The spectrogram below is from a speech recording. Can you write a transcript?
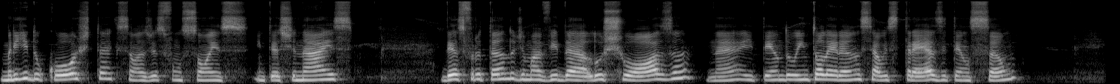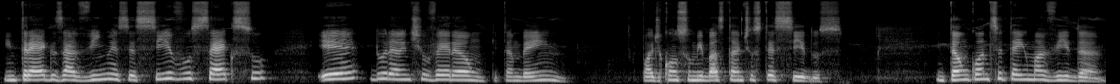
mrido costa, que são as disfunções intestinais, desfrutando de uma vida luxuosa, né, e tendo intolerância ao estresse e tensão, entregues a vinho excessivo, sexo e durante o verão, que também pode consumir bastante os tecidos. Então, quando se tem uma vida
